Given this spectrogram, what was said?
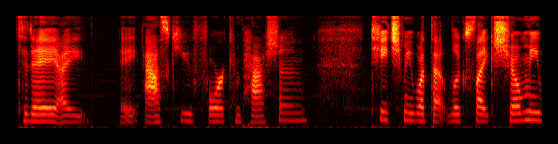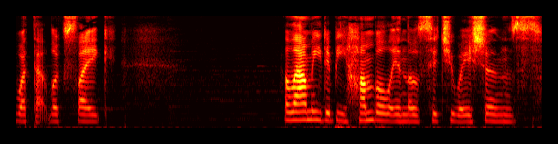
Today, I, I ask you for compassion Teach me what that looks like. Show me what that looks like. Allow me to be humble in those situations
